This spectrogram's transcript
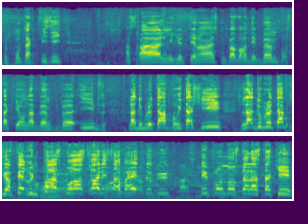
Coup de contact physique. Astral, milieu de terrain. Est-ce qu'on peut avoir des bumps pour stacker? On a bump euh, Ibs. La double tape pour Itachi. La double tape qui va faire une passe pour Astral et ça va être le but. Et pendant ce temps-là, Stacké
